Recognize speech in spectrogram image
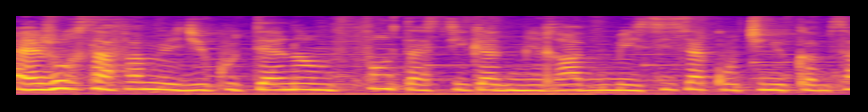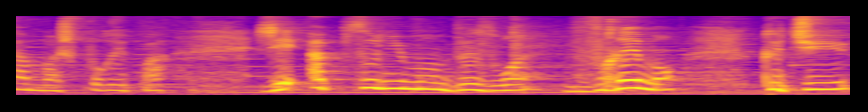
Un jour, sa femme lui dit, écoute, t'es un homme fantastique, admirable, mais si ça continue comme ça, moi, je pourrais pas. J'ai absolument besoin, vraiment, que tu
